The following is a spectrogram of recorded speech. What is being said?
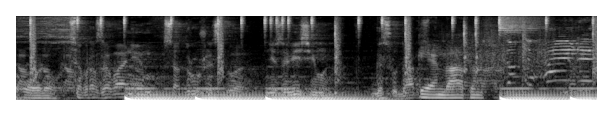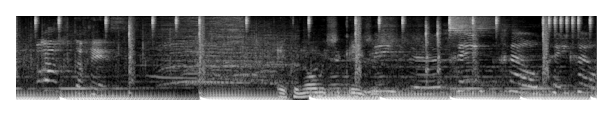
Oorlog. Kernwapens. Dat de aarde prachtig. Economische crisis. Geen geld, geen geld.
